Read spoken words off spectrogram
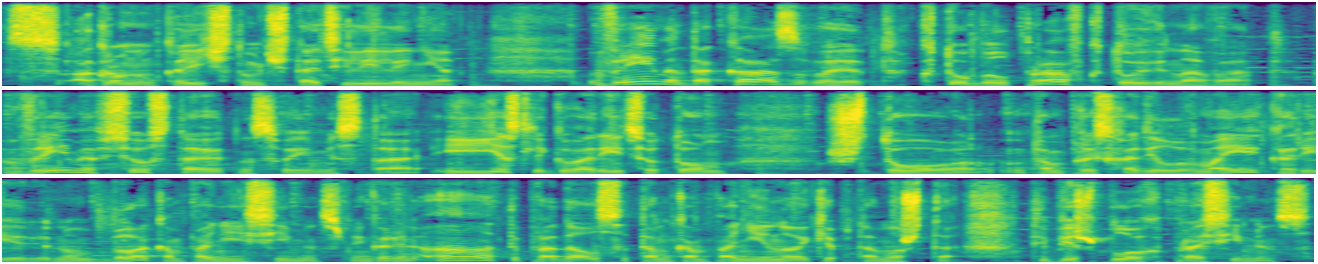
с огромным количеством читателей или нет. Время доказывает, кто был прав, кто виноват. Время все ставит на свои места. И если говорить о том, что там происходило в моей карьере, ну, была компания Siemens. Мне говорили, а, ты продался там компании Nokia, потому что ты пишешь плохо про Siemens.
